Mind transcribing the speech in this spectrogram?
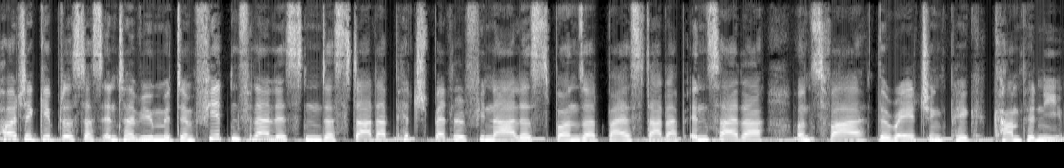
Heute gibt es das Interview mit dem vierten Finalisten des Startup Pitch Battle Finales, sponsored bei Startup Insider, und zwar The Raging Pig Company.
